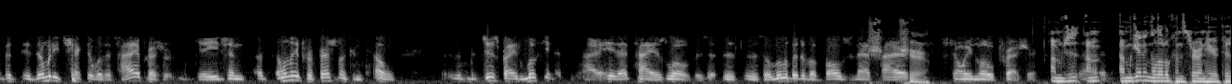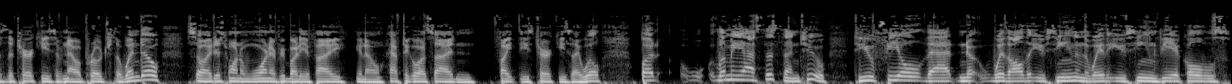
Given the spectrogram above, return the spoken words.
But nobody checked it with a tire pressure gauge, and uh, only a professional can tell just by looking at the tire, hey, that tire is low. There's a, there's a little bit of a bulge in that tire Sure. showing low pressure. I'm just I'm, I'm getting a little concerned here because the turkeys have now approached the window. So I just want to warn everybody if I you know have to go outside and fight these turkeys, I will. But w- let me ask this then too: Do you feel that no, with all that you've seen and the way that you've seen vehicles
